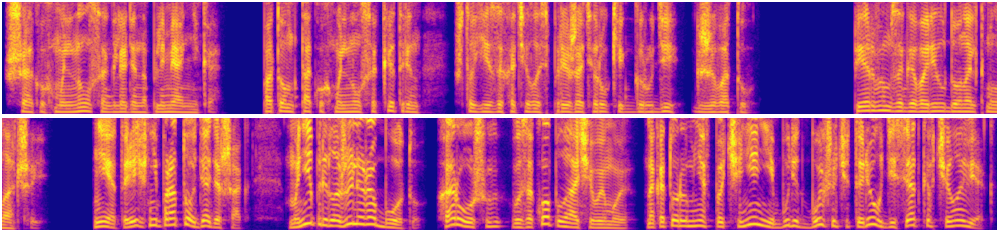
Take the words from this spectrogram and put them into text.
Шак ухмыльнулся, глядя на племянника. Потом так ухмыльнулся Кэтрин, что ей захотелось прижать руки к груди, к животу. Первым заговорил Дональд-младший. «Нет, речь не про то, дядя Шак. Мне предложили работу, хорошую, высокооплачиваемую, на которую мне в подчинении будет больше четырех десятков человек».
